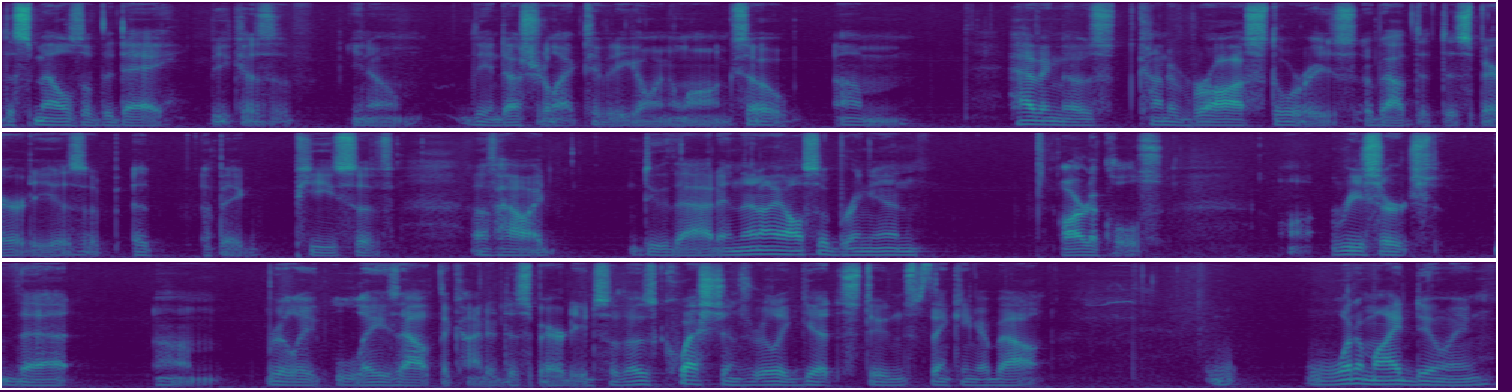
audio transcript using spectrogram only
the smells of the day because of, you know, the industrial activity going along. So um, having those kind of raw stories about the disparity is a, a, a big piece of, of how I do that. And then I also bring in articles, uh, research that um, really lays out the kind of disparity. So those questions really get students thinking about what am I doing,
